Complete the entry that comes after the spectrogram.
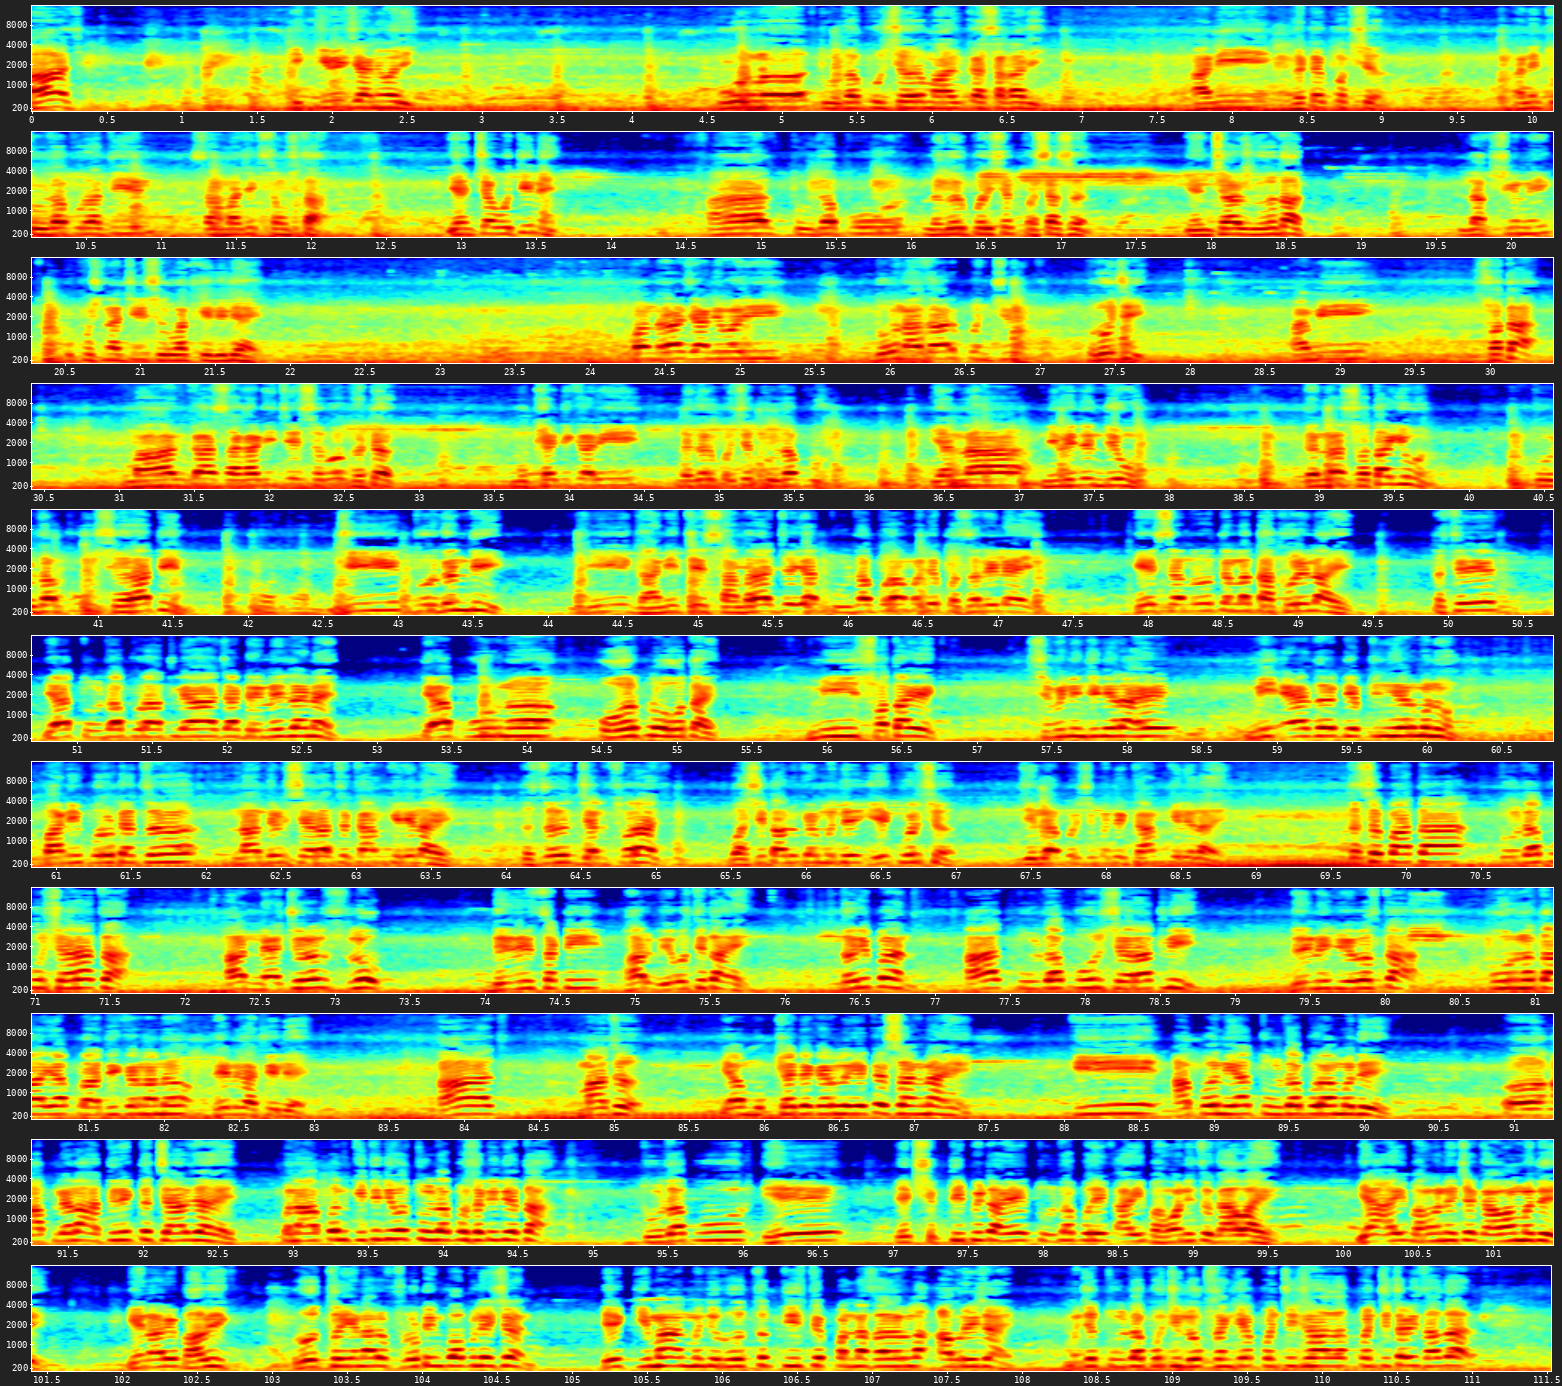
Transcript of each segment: आज एकवीस जानेवारी. पूर्ण तुळजापूर शहर महाविकास आघाडी आणि घटक पक्ष आणि तुळजापुरातील सामाजिक संस्था यांच्या वतीने आज तुळजापूर नगर परिषद प्रशासन यांच्या विरोधात लाक्षणिक उपोषणाची सुरुवात केलेली आहे. पंधरा जानेवारी दोन हजार पंचवीस रोजी आम्ही स्वतः महाविकास आघाडीचे सर्व घटक मुख्याधिकारी नगरपरिषद तुळजापूर यांना निवेदन देऊन त्यांना स्वतः घेऊन तुळजापूर शहरातील जी दुर्गंधी जी घाणीचे साम्राज्य या तुळजापुरामध्ये पसरलेले आहे हे सर्व त्यांना दाखवलेलं आहे. तसेच या तुळजापुरातल्या ज्या ड्रेनेज लाईन आहेत त्या पूर्ण ओव्हरफ्लो होत आहेत. मी स्वतः एक सिव्हिल इंजिनियर आहे. मी ॲज अ डेप्टी इंजिनियर म्हणून पाणी पुरवठ्याचं नांदेड शहराचं काम केलेलं आहे. तसंच जलस्वराज वाशी तालुक्यामध्ये एक वर्ष जिल्हा परिषदेमध्ये काम केलेलं आहे. तसं पाहता तुळजापूर शहराचा हा नॅचरल स्लोप ड्रेनेजसाठी फार व्यवस्थित आहे. तरी पण आज तुळजापूर शहरातली ड्रेनेज व्यवस्था पूर्णतः या प्राधिकरणानं फेल घातलेली आहे. आज माझं या मुख्याधिकाऱ्याला एकच सांगणं आहे. की आपण या तुळजापुरामध्ये आपल्याला अतिरिक्त चार्ज आहे. पण आपण किती दिवस तुळजापूरसाठी देता? तुळजापूर हे एक शक्तीपीठ आहे. तुळजापूर एक आई भवानीचं गाव आहे. या आई भवानीच्या गावामध्ये येणारे भाविक रोजचं येणारं फ्लोटिंग पॉप्युलेशन हे किमान म्हणजे रोजचं तीस ते पन्नास हजारला ॲव्हरेज आहे. म्हणजे तुळजापूरची लोकसंख्या पंचेचाळीस हजार पंचेचाळीस हजार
